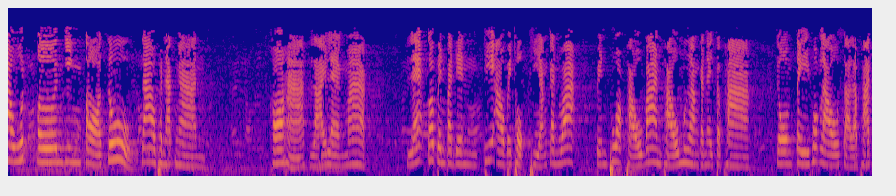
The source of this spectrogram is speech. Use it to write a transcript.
อาวุธปืนยิงต่อสู้เจ้าพนักงาน ข้อหาร้ายแรงมาก และก็เป็นประเด็นที่เอาไปถกเถียงกันว่า เป็นพวกเผาบ้านเผาเมืองกันในสภา โจมตีพวกเราสารพัด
